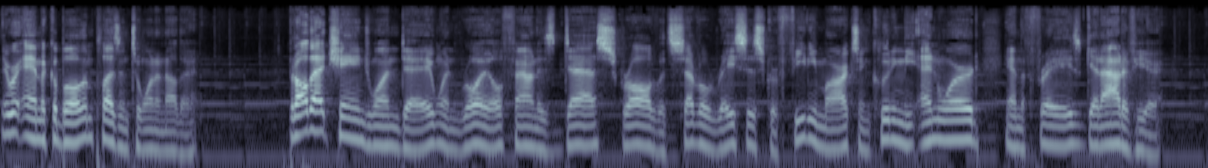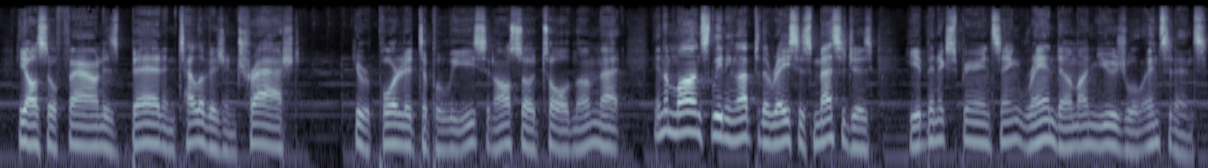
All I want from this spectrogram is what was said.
they were amicable and pleasant to one another. But all that changed one day when Royal found his desk scrawled with several racist graffiti marks, including the N word and the phrase, Get out of here. He also found his bed and television trashed. He reported it to police and also told them that in the months leading up to the racist messages, he had been experiencing random, unusual incidents.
